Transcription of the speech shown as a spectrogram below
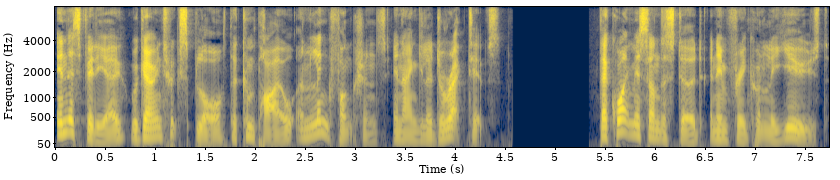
In this video, we're going to explore the compile and link functions in Angular directives. They're quite misunderstood and infrequently used.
